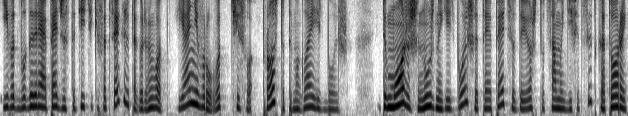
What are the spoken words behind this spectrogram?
И вот благодаря, опять же, статистике я говорю, ну вот, я не вру, вот числа. Просто ты могла есть больше. Ты можешь и нужно есть больше, ты опять создаешь тот самый дефицит, который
